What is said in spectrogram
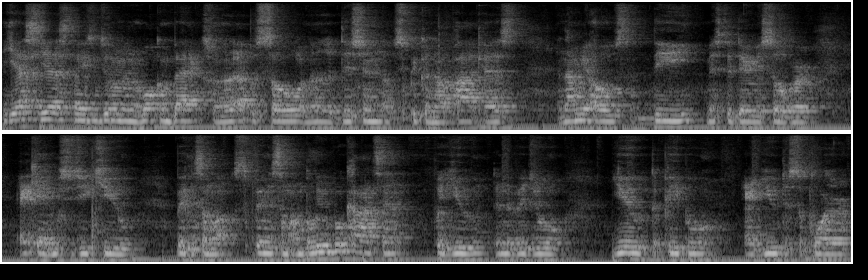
Yes, yes, ladies and gentlemen, and welcome back to another episode, another edition of Speak Up Now Podcast. And I'm your host, the Mr. Darius Silver, aka Mr. GQ, bringing some bringing some unbelievable content for you, the individual, you, the people, and you, the supporter.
